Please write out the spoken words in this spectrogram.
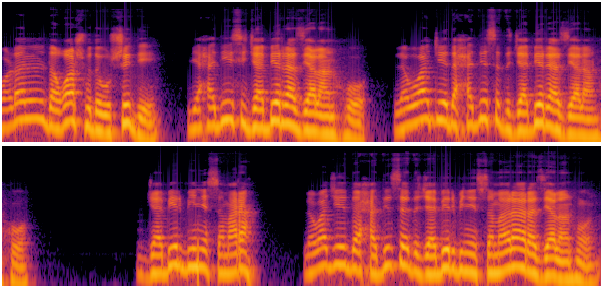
خوړل د غوښو د اوښه دي لحديث جابر رضی الله عنه. لوجه د حدیث د جابر رضی الله عنه. جابر بن سمرة. لوجه د حدیث د جابر بن سمرة رضی الله عنه.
